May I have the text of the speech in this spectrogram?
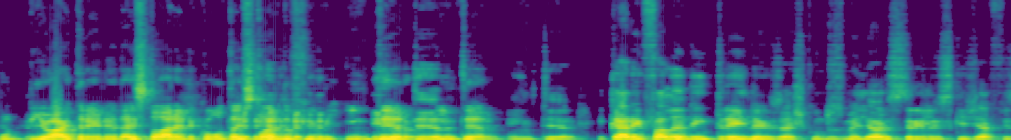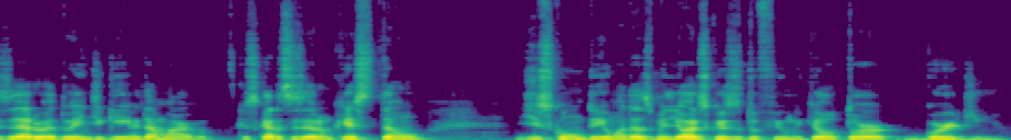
o pior trailer da história. Ele conta a história do filme inteiro. Inteiro. inteiro. Inteiro. E, cara, e falando em trailers, acho que um dos melhores trailers que já fizeram é do Endgame da Marvel. Que os caras fizeram questão de esconder uma das melhores coisas do filme, que é o Thor gordinho.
